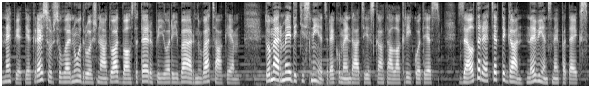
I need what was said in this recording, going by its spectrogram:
nepietiek resursu, lai nodrošinātu atbalsta terapiju arī bērnu vecākiem. Tomēr mediķi sniedz rekomendācijas, kā tālāk rīkoties. Zelta recepti gan neviens nepateiks.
